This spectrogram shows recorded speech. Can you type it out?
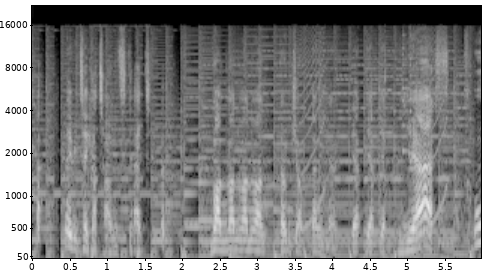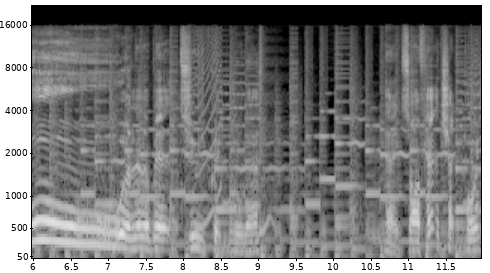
Maybe take our time instead. run, run, run, run. Don't jump. There we go. Yep, yep, yep. Yes! Ooh, a little bit too quick for me there. Okay, so I've hit a checkpoint.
